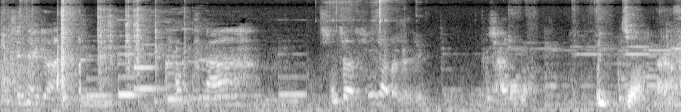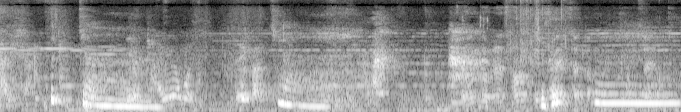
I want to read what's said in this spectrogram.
무슨 일이 왔어? 그렇구나. 진짜 신기하다 그지? 짜잔. 음.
